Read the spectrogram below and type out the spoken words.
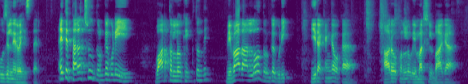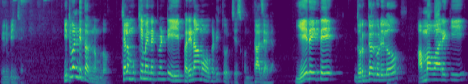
పూజలు నిర్వహిస్తారు. అయితే తరచూ దుర్గ గుడి వార్తల్లోకి ఎక్కుతుంది. వివాదాల్లో దుర్గ గుడి ఈ రకంగా ఒక ఆరోపణలు విమర్శలు బాగా వినిపించాయి. ఇటువంటి తరుణంలో చాలా ముఖ్యమైనటువంటి పరిణామం ఒకటి చోటు చేసుకుంది తాజాగా. ఏదైతే దుర్గా గుడిలో అమ్మవారికి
